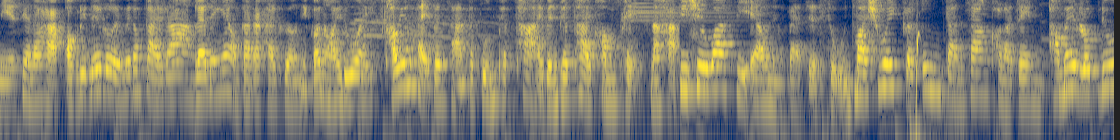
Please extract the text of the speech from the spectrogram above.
เนสเนี่ยนะคะ ออกฤทธิ์ได้เลยไม่ต้องกลายร่าง และในแง่ของการระคายเคืองนี่ก็น้อยด้วย เขายังใส่เป็นสารตระกูลเพปไทด์เป็น peptide complex นะคะที่ชื่อว่า CL1870 มาช่วยกระตุ้นการสร้างคอลลาเจนทำให้ลดริ้ว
